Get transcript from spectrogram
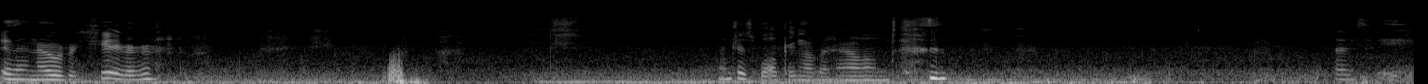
And then over here, I'm just walking around. Let's see.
